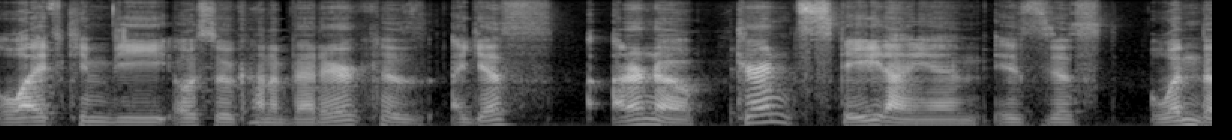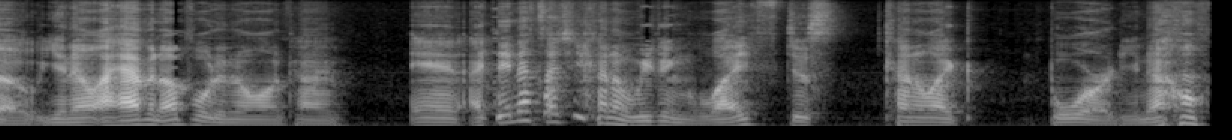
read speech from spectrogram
life can be also kind of better because I guess, I don't know, current state I am is just limbo, you know? I haven't uploaded in a long time. And I think that's actually kind of leaving life just kind of like bored, you know?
